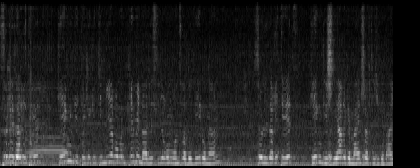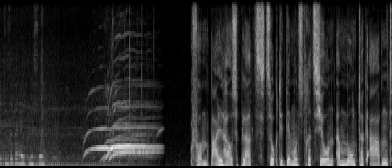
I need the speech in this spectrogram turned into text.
Solidarität gegen die Delegitimierung und Kriminalisierung unserer Bewegungen. Solidarität gegen die schwere gemeinschaftliche Gewalt dieser Verhältnisse. Vom Ballhausplatz zog die Demonstration am Montagabend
